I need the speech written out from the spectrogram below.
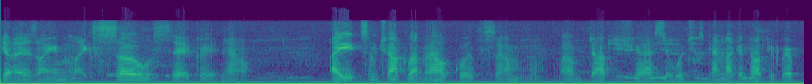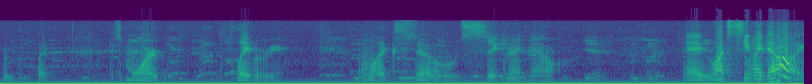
guys, I am like so sick right now. I ate some chocolate milk with some um, Dr. Shasta, which is kind of like a Dr. Pepper, but it's more flavory. I'm like so sick right now. Hey, who wants to see my dog?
